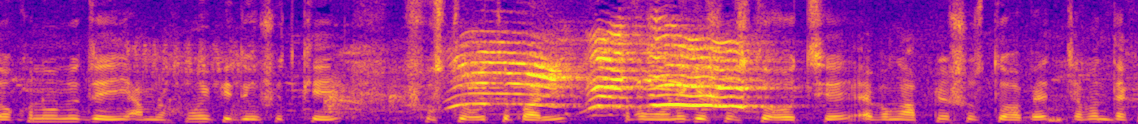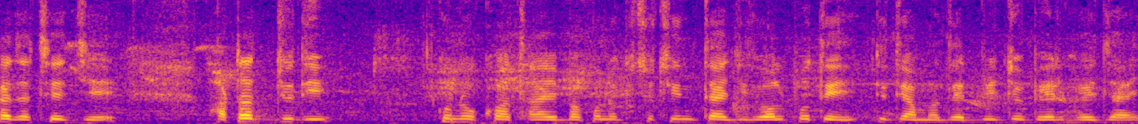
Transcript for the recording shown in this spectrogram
লক্ষণ অনুযায়ী আমরা হোমিওপ্যাথি ওষুধ খেয়ে সুস্থ হতে পারি এবং অনেকে সুস্থ হচ্ছে এবং আপনিও সুস্থ হবেন। যেমন দেখা যাচ্ছে যে হঠাৎ যদি কোনো কথায় বা কোনো কিছু চিন্তায় যদি অল্পতেই যদি আমাদের বীর্য বের হয়ে যায়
